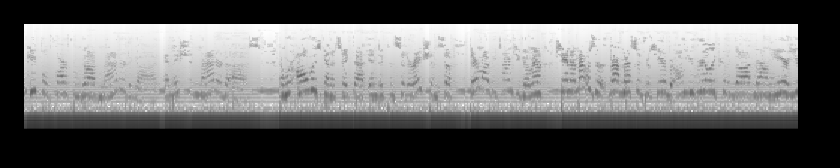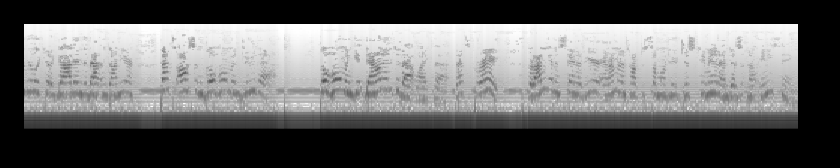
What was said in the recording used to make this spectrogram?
People far from God matter to God, and they should matter to us. And we're always going to take that into consideration. So there might be times you go, man, Shannon, that was a, that message was here, but oh, you really could have gone down here. You really could have got into that and gone here. That's awesome. Go home and do that. Go home and get down into that like that. That's great. But I'm going to stand up here and I'm going to talk to someone who just came in and doesn't know anything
